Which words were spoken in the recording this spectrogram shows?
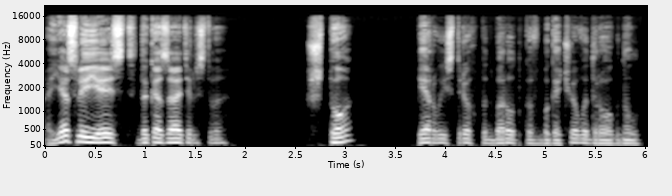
А если есть доказательства? — Что? Первый из трех подбородков Богачева дрогнул.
